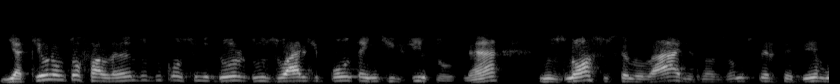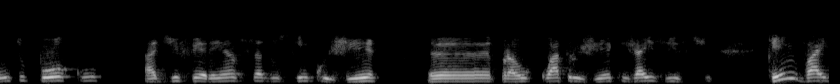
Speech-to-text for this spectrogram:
E aqui eu não estou falando do consumidor, do usuário de ponta indivíduo, né? Nos nossos celulares nós vamos perceber muito pouco a diferença do 5G uh, para o 4G que já existe. Quem vai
